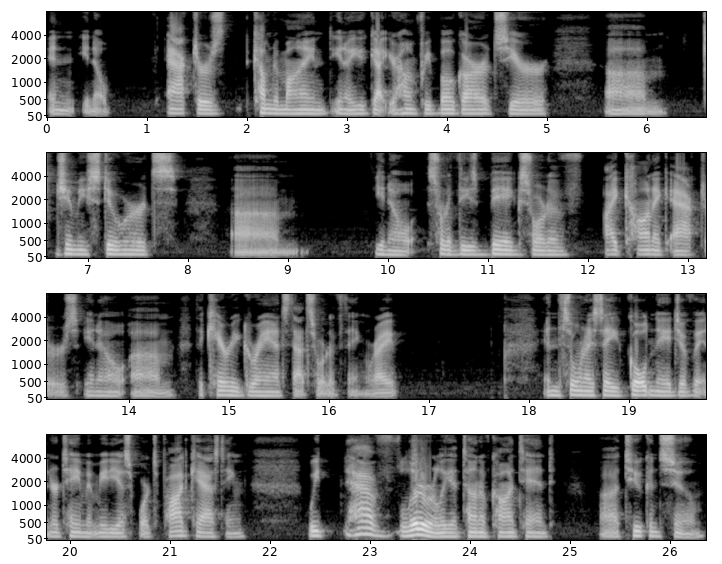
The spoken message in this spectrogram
and you know, actors come to mind. You know, you got your Humphrey Bogarts, your um, Jimmy Stewart's, um, you know, sort of these big, sort of iconic actors. You know, um, the Cary Grants, that sort of thing, right? And so when I say golden age of entertainment, media, sports, podcasting we have literally a ton of content uh, to consume.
